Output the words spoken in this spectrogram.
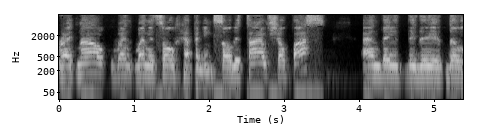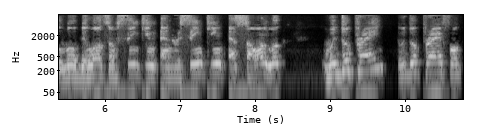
right now when when it's all happening. So the time shall pass, and they, they, they, there will be lots of thinking and rethinking and so on. Look, we do pray. We do pray for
